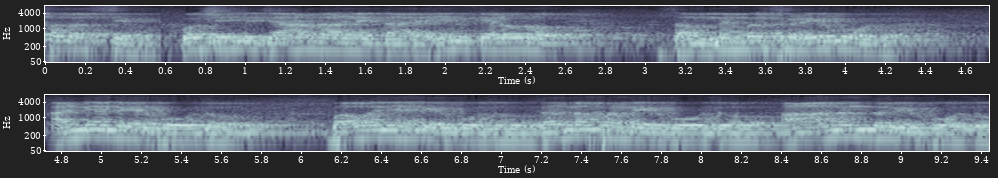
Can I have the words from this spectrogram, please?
ಸದಸ್ಯರು. ಬಹುಶಃ ಇಲ್ಲಿ ಜನಾರ್ದನ ಇದ್ದಾರೆ. ಇನ್ನು ಕೆಲವರು ಮೆಂಬರ್ಸ್ಗಳು ಇರಬಹುದು ಅನ್ಯನ ಇರ್ಬೋದು. ಭವನ್ಯಕ ಇರ್ಬೋದು. ಧರ್ನಪಣ್ಣ ಇರ್ಬೋದು. ಆನಂದ್ ಇರ್ಬೋದು.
